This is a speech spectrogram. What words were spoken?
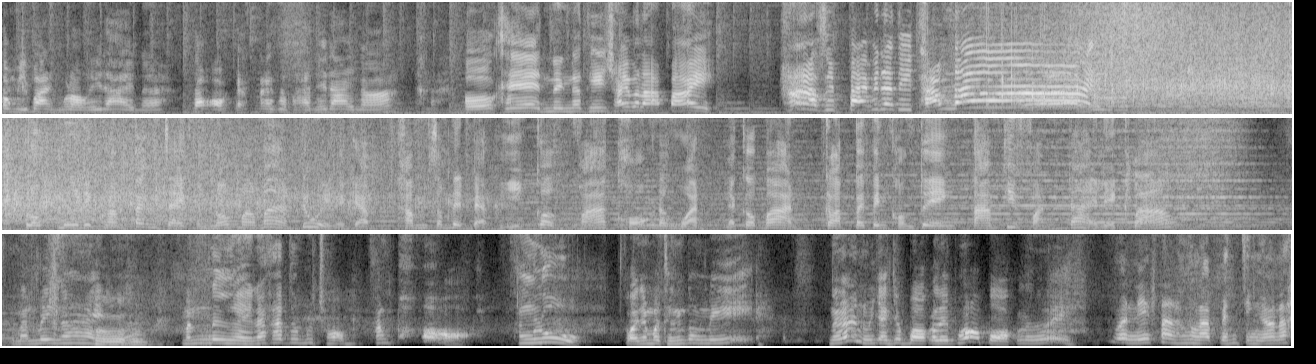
ต้องมีบ้านของเราให้ได้นะ ต้องออกจากใต้สะพานให้ได้นะโอเคหนึ่งนาทีใช้เวลาไป 58 วินาทีทำได้ ปรบมือในความตั้งใจของน้องมาม่าด้วยนะครับทำสำเร็จแบบนี้ก็คว้าของรางวัล และก็บ้านกลับไปเป็นของตัวเองตามที่ฝันได้เลยครับ มันไม่ง่ายนะมันเหนื่อยนะครับท่านผู้ชม ทั้งพ่อ ทั้งลูกก่อนจะมาถึงตรงนี้ นะหนูอยากจะบอกอะไรพ่อบอกเลย วันนี้ฝันของเราเป็นจริงแล้วนะ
